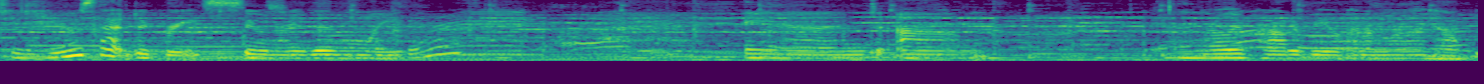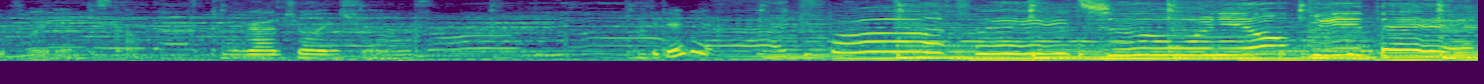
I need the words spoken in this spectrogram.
to use that degree sooner than later. And um, I'm really proud of you and I'm really happy for you. So congratulations. You did it. like four, three, two, and you'll be there.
